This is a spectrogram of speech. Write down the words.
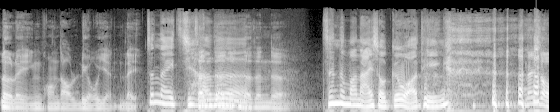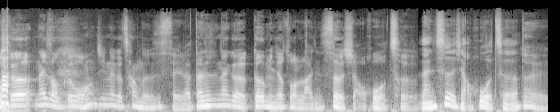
热泪盈眶到流眼泪。真的假的？真的真的真的真的吗？哪一首歌我要听？那首歌那首歌我忘记那个唱的是谁了，但是那个歌名叫做《蓝色小货车》。蓝色小货车，对，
